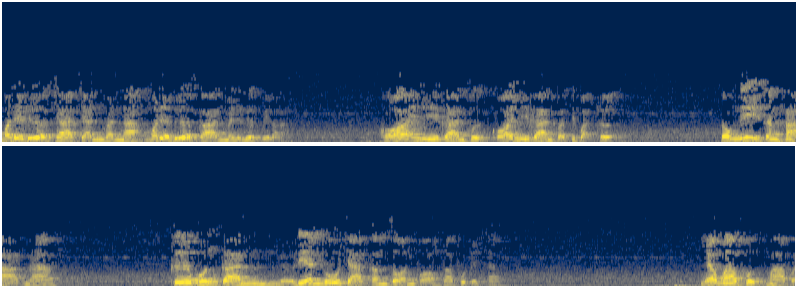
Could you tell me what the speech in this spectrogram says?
ไม่ได้เลือกชาติฉันวันนะไม่ได้เลือกการไม่ได้เลือกเวลา ขอให้มีการฝึก ขอให้มีการปฏิบัติเถอะ ตรงนี้ตั้งหากนะ คือผลการเรียนรู้จากคำสอนของพระพุทธเจ้า แล้วมาฝึกมาป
